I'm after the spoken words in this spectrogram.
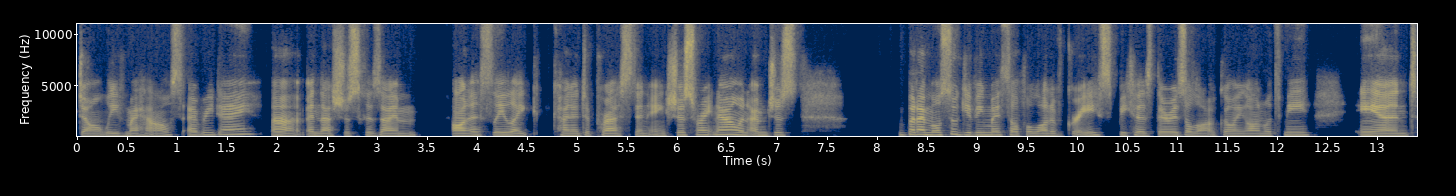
don't leave my house every day. Um, and that's just because I'm honestly like kind of depressed and anxious right now. And I'm just, but I'm also giving myself a lot of grace because there is a lot going on with me and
